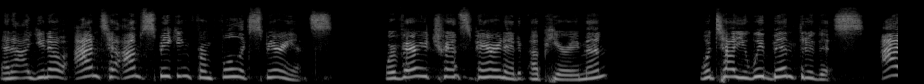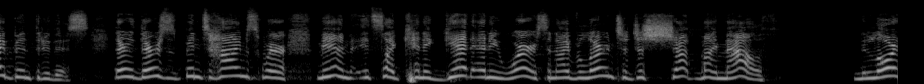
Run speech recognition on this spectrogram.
And I, you know, I'm, t- I'm speaking from full experience. We're very transparent up here. Amen. We'll tell you, we've been through this. I've been through this. There, there's been times where, man, it's like, can it get any worse? And I've learned to just shut my mouth. Lord,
